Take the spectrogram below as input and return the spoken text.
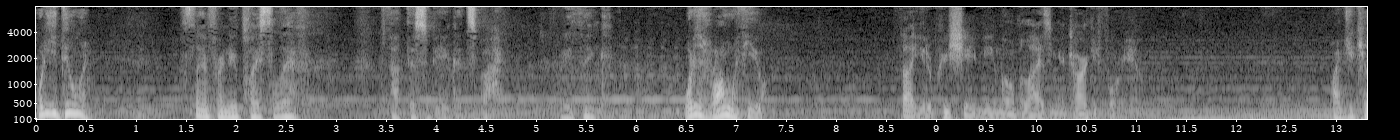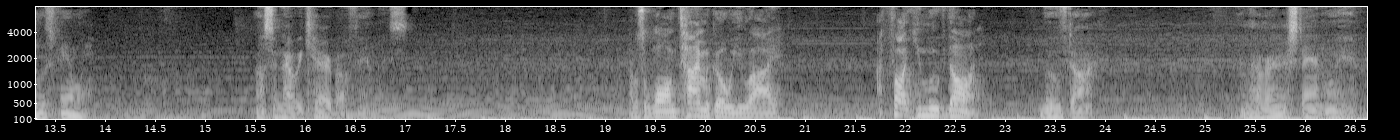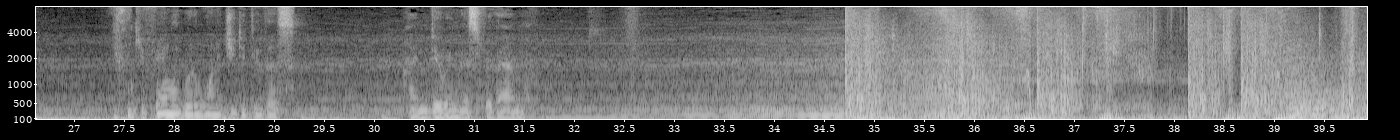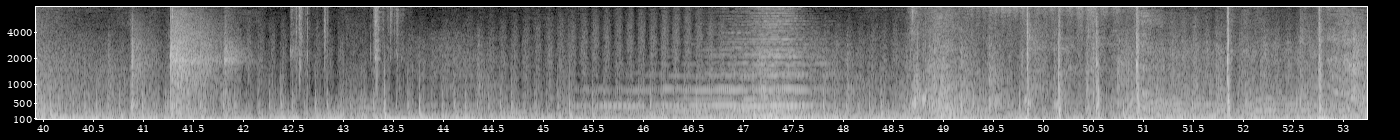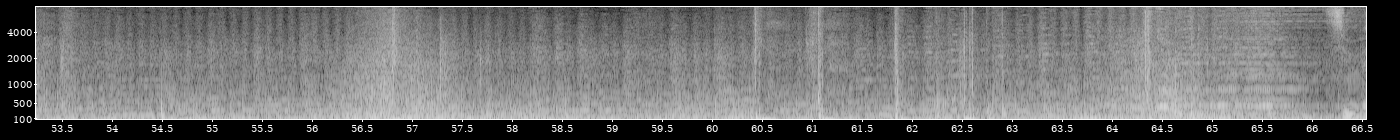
What are you doing? I was looking for a new place to live. I Thought this would be a good spot. What do you think? What is wrong with you? Thought you'd appreciate me mobilizing your target for you. Why'd you kill his family? Oh, so now we care about families. That was a long time ago, Eli. I thought you moved on. Moved on. You'll never understand, will you? You think your family would have wanted you to do this? I'm doing this for them.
